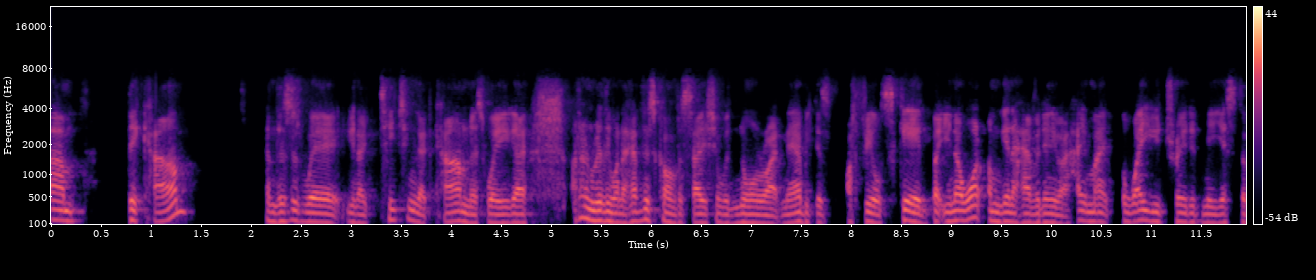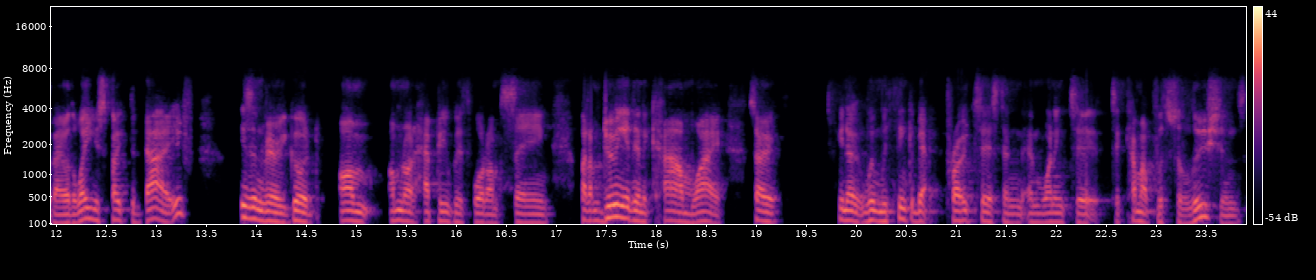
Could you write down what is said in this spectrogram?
um, they're calm, and this is where you know teaching that calmness where you go i don't really want to have this conversation with Noor right now because i feel scared but you know what? I'm going to have it anyway. Hey mate the way you treated me yesterday or the way you spoke to dave isn't very good. I'm i'm not happy with what i'm seeing but i'm doing it in a calm way. So you know when we think about protest and, and wanting to to come up with solutions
